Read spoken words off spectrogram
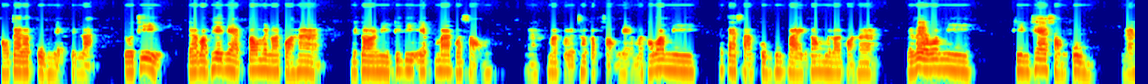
ของแต่ละกลุ่มเนี่ยเป็นหลัก โดยที่แต่ละประเภทเนี่ยต้องไม่น้อยกว่า 5 ในกรณีที่ df มากกว่า2นะมากกว่าหรือเท่ากับ 2 เนี่ยหมายความว่ามีตั้งแต่ 3 กลุ่มขึ้นไปต้องไม่น้อยกว่า 5 แต่ถ้าว่ามีเพียงแค่ 2 กลุ่มนะ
